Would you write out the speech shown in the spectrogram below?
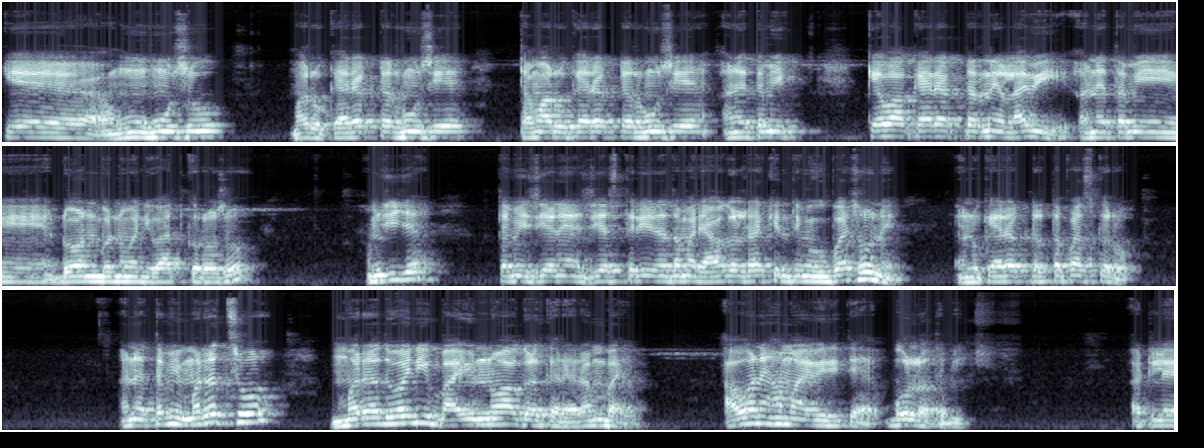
કે હું હું છું, મારું કેરેક્ટર શું છે, તમારું કેરેક્ટર શું છે, અને તમે કેવા કેરેક્ટરને લાવી અને તમે ડોન બનવાની વાત કરો છો? સમજી જા તમે જેને જે સ્ત્રીને તમારી આગળ રાખીને તમે ઊભા છો ને, એનું કેરેક્ટર તપાસ કરો. અને તમે મરદ છો મરદ હોયની બાયુનો આગળ કરે. રમભાઈ, આવો ને હમ આવી રીતે બોલો તમે. એટલે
